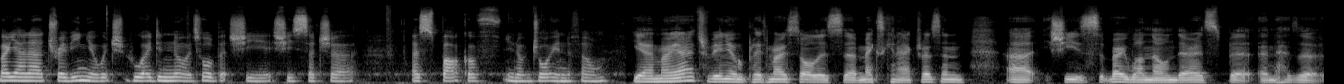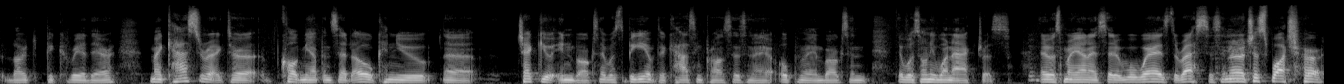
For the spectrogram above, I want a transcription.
Mariana Trevino, which who I didn't know at all, but she she's such a a spark of you know joy in the film. Yeah, Mariana Trevino, who plays Marisol, is a Mexican actress, and uh, she's very well known there. It's, and has a large big career there. My casting director called me up and said, "Oh, can you?" Uh, check your inbox. It was the beginning of the casting process, and I opened my inbox, and there was only one actress. It was Mariana. I said, "Well, where is the rest?" I said, "No, no, just watch her."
